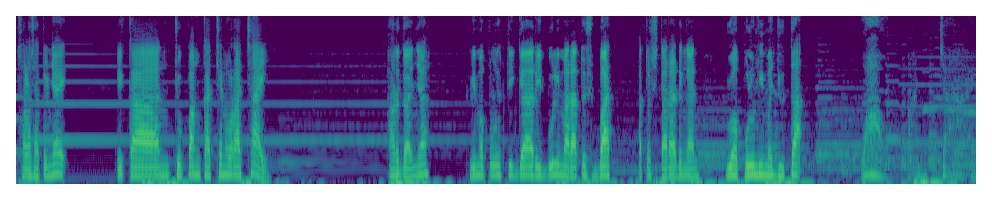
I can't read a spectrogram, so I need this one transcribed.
Salah satunya ikan cupang kacen waracai harganya 53.500 baht atau setara dengan 25 juta. Wow anjay.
